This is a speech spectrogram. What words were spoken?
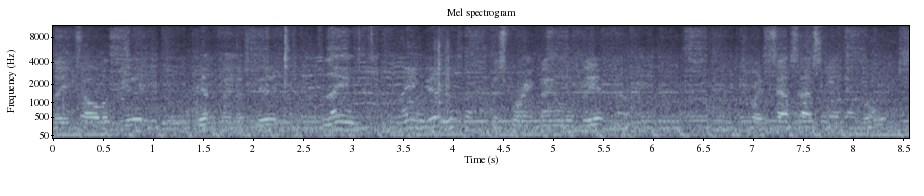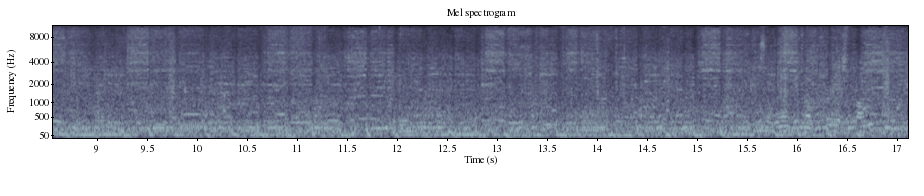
Legs all look good? Yep. Everything looks good? Laying, laying good. Just spray down a little bit. Spray the south side skin down a little bit. So we don't get no crisp on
